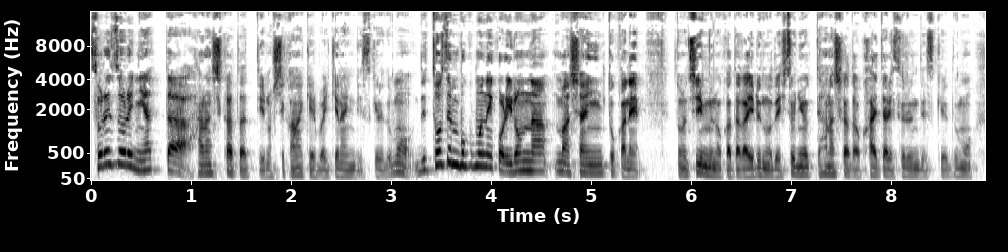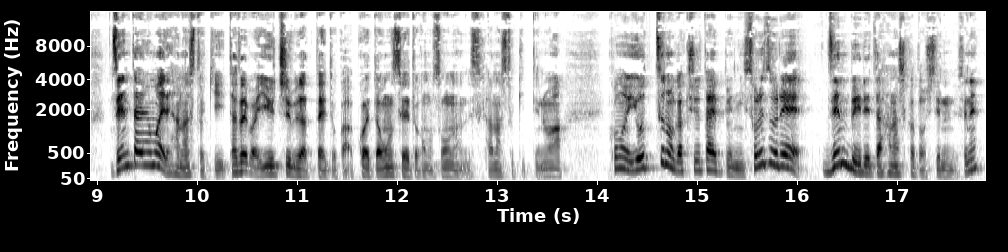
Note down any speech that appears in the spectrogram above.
それぞれに合った話し方っていうのをしていかなければいけないんですけれども、で、当然僕もね、これいろんな、まあ、社員とかね、そのチームの方がいるので、人によって話し方を変えたりするんですけれども、全体の前で話すとき、例えば YouTube だったりとか、こういった音声とかもそうなんですけど話すときっていうのは、この4つの学習タイプにそれぞれ全部入れた話し方をしてるんですね。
